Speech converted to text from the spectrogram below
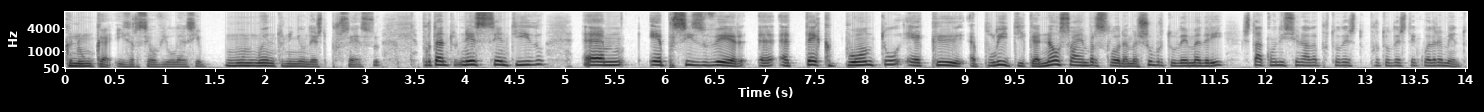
que nunca exerceu violência momento nenhum deste processo. Portanto, nesse sentido, um, é preciso ver uh, até que ponto é que a política, não só em Barcelona, mas sobretudo em Madrid, está condicionada por todo este, por todo este enquadramento.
